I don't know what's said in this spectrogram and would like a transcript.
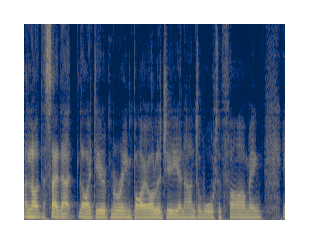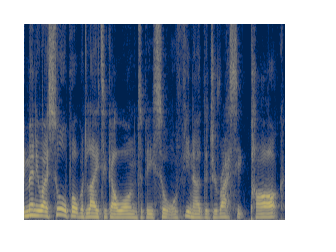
and like to say that idea of marine biology and underwater farming. In many ways, sort of what would later go on to be sort of, you know, the Jurassic Park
